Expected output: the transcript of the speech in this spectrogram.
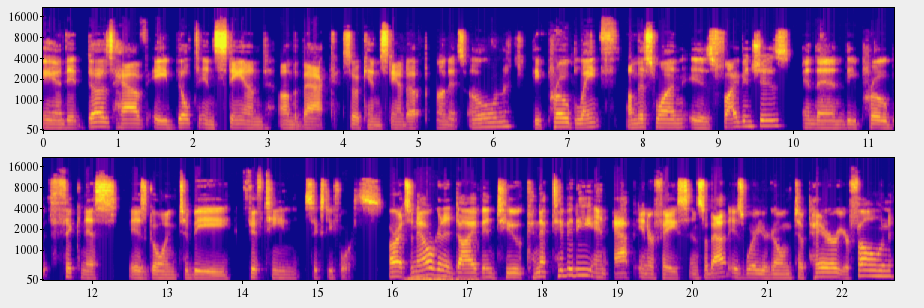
and it does have a built-in stand on the back, so it can stand up on its own. The probe length on this one is five inches, and then the probe thickness is going to be 15 64ths. All right, so now we're going to dive into connectivity and app interface. And so that is where you're going to pair your phone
